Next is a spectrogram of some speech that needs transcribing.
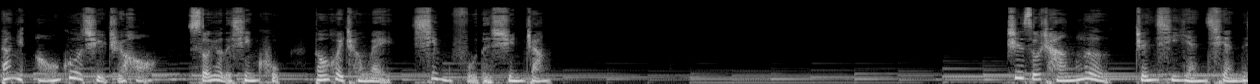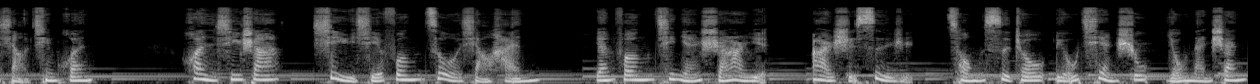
当你熬过去之后，所有的辛苦都会成为幸福的勋章。知足常乐，珍惜眼前的小清欢。浣溪沙，细雨斜风作晓寒。元丰七年十二月二十四日，从四周刘倩书游南山。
